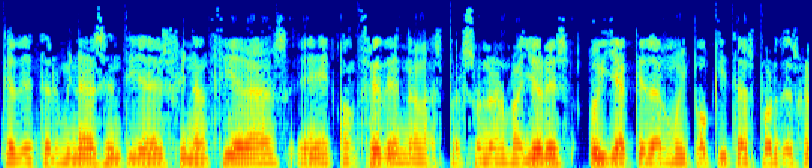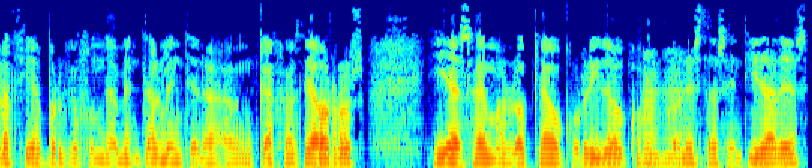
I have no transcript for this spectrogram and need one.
que determinadas entidades financieras eh, conceden a las personas mayores. Hoy ya quedan muy poquitas, por desgracia, porque fundamentalmente eran cajas de ahorros y ya sabemos lo que ha ocurrido con, estas entidades.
